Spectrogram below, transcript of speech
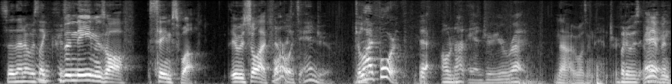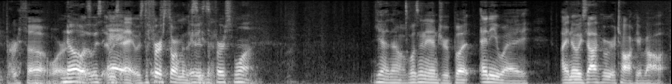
So then it was like Chris- the name is off. Same swell. It was July 4th. no, it's Andrew. July fourth. Yeah. Oh, not Andrew. You're right. No, it wasn't Andrew. But it was It may have A. been Bertha or No, it was it was A. A. It was the first storm of the season. it season. was the first one. Yeah, no, it wasn't Andrew. But anyway, I know exactly what you're talking about.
